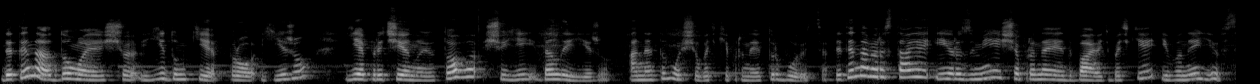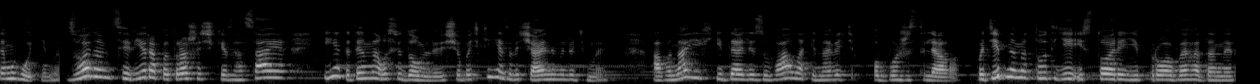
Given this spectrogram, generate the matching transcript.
Дитина думає, що її думки про їжу є причиною того, що їй дали їжу, а не тому, що батьки про неї турбуються. Дитина виростає і розуміє, що про неї дбають батьки, і вони є всемогутніми. Згодом ця віра потрошечки згасає, і дитина усвідомлює, що батьки є звичайними людьми. А вона їх ідеалізувала і навіть обожествляла. Подібними тут є історії про вигаданих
